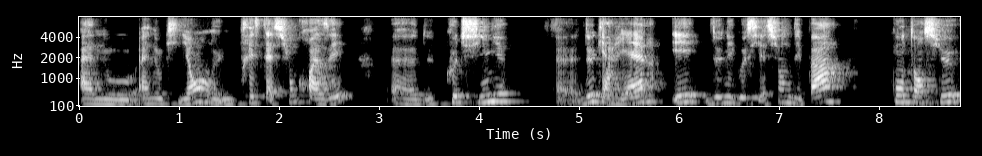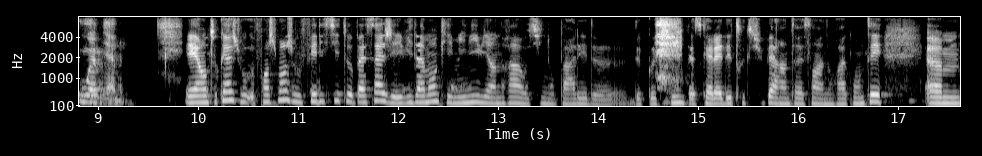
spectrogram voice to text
à nos, à nos clients une prestation croisée de coaching de carrière et de négociation de départ contentieux ou amiable. Et en tout cas, franchement, je vous félicite au passage. Et évidemment qu'Emilie viendra aussi nous parler de, coaching parce qu'elle a des trucs super intéressants à nous raconter. Euh,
